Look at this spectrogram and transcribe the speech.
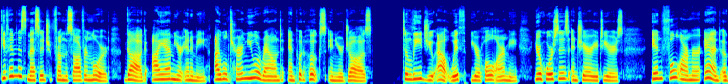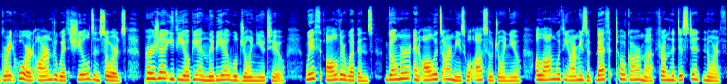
Give him this message from the sovereign Lord Gog, I am your enemy. I will turn you around and put hooks in your jaws to lead you out with your whole army, your horses and charioteers, in full armor, and a great horde armed with shields and swords. Persia, Ethiopia, and Libya will join you too, with all their weapons. Gomer and all its armies will also join you, along with the armies of Beth Togarmah from the distant north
